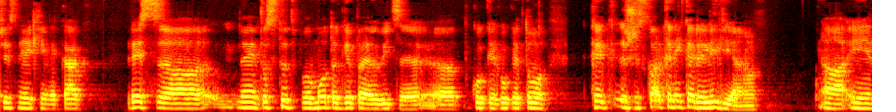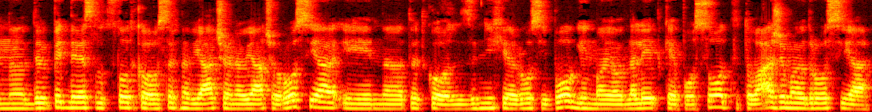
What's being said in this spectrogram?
čist neki nekak. Res, uh, ne, vem, to se tudi po MotoGP-ju vice, uh, koliko je, koliko je to, kak, že skoraj neka religija. No. Uh, in uh, de- 95 odstotkov vseh navijačev je navijačev Rosija, in uh, to je tako, za njih je Rosi bog in imajo nalepke povsod, tovaže imajo od Rosija,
